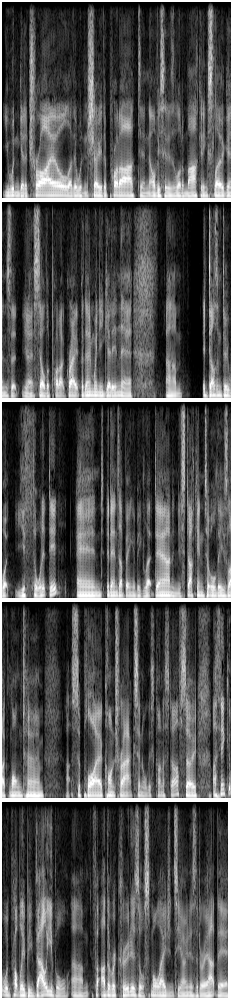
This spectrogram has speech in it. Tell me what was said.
you wouldn't get a trial or they wouldn't show you the product and obviously there's a lot of marketing slogans that you know sell the product great but then when you get in there um, it doesn't do what you thought it did and it ends up being a big letdown and you're stuck into all these like long-term uh, supplier contracts and all this kind of stuff. So i think it would probably be valuable um, for other recruiters or small agency owners that are out there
